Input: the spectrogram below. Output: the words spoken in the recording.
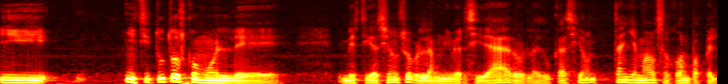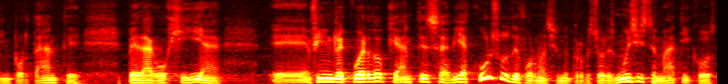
y institutos como el de investigación sobre la universidad o la educación están llamados a jugar un papel importante, pedagogía. Eh, en fin, recuerdo que antes había cursos de formación de profesores muy sistemáticos,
